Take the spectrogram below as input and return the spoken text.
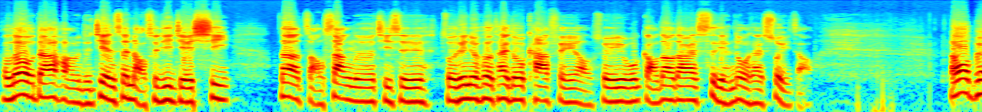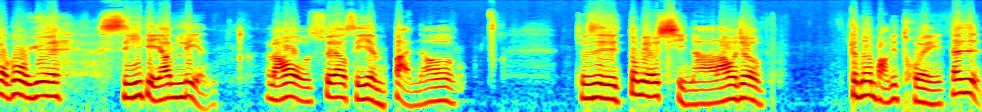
Hello，大家好，我的健身老司机杰西。那早上呢，其实昨天就喝太多咖啡哦，所以我搞到大概四点多我才睡着。然后我朋友跟我约十一点要练，然后我睡到十一点半，然后就是都没有醒啊，然后就跟他们跑去推，但是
